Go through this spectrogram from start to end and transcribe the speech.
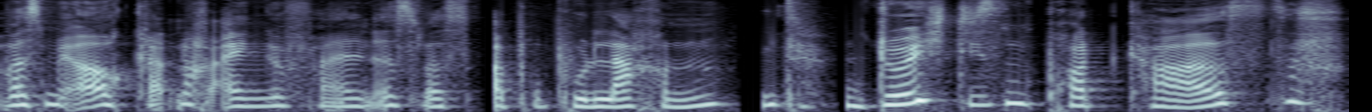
was mir auch gerade noch eingefallen ist, was apropos Lachen, durch diesen Podcast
